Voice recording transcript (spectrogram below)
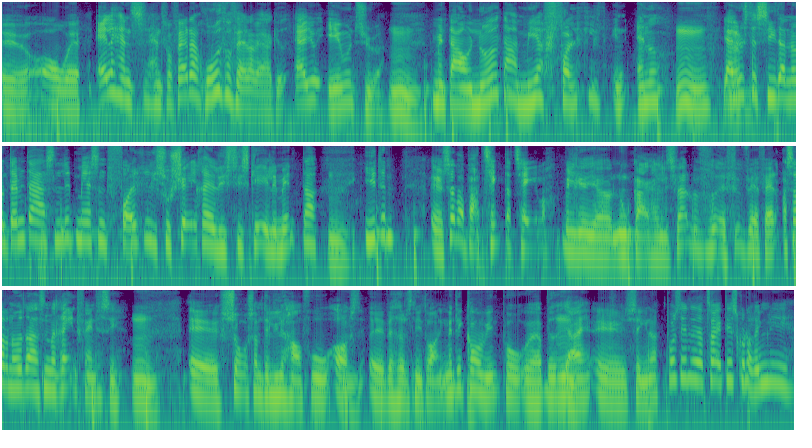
øh, og øh, alle hans, hans forfatter, hovedforfatterværket, er jo eventyr. Mm. Men der er jo noget, der er mere folkeligt end andet. Mm. Jeg har lyst til at sige, der er nogle dem, der er sådan lidt mere sådan folkelige, socialrealistiske elementer mm. i dem. Øh, så er der bare ting, der taler, hvilket jeg nogle gange har lidt svært ved, ved at fatte. Og så er der noget, der er sådan ren fantasy. Mm. Øh, så som det lille havfru og, mm. øh, hvad hedder det, snedronning. Men det kommer vi ind på, øh, ved mm. jeg, øh, senere. Prøv at se det der træ, det er sgu da rimelig...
